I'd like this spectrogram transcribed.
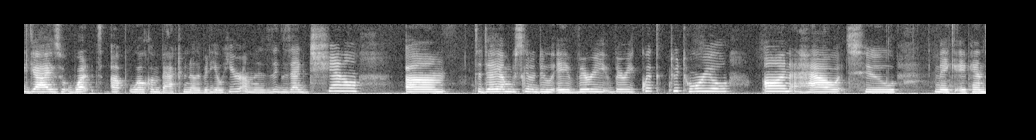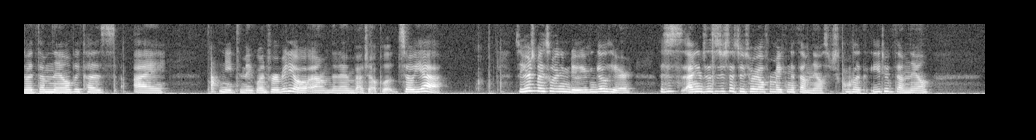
Hey guys, what's up? Welcome back to another video here on the XigXag channel. Um, today I'm just going to do a very, very quick tutorial on how to make a Panzoid thumbnail because I need to make one for a video um, that I'm about to upload. So yeah, so here's basically what you're going to do. You can go here. This is I'm gonna, this is just a tutorial for making a thumbnail. So just click YouTube thumbnail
